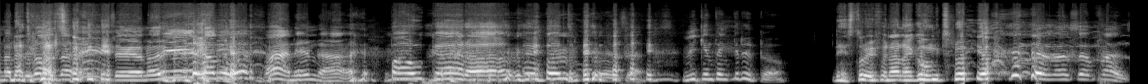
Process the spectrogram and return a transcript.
nationalsången. Senorita, vad fan hände här? Paukara! Så. Vilken tänkte du på? Det står ju för en annan gång tror jag. Vad så pass?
